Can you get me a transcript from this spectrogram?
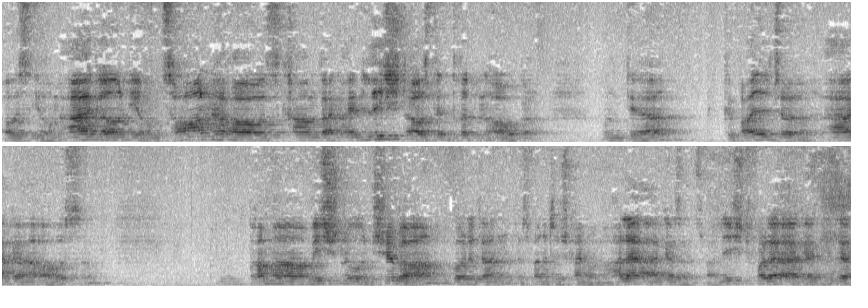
aus ihrem Ärger und ihrem Zorn heraus kam dann ein Licht aus dem dritten Auge. Und der geballte Ärger aus Brahma, Vishnu und Shiva wurde dann, das war natürlich kein normaler Ärger, sondern es war lichtvoller Ärger, dieser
